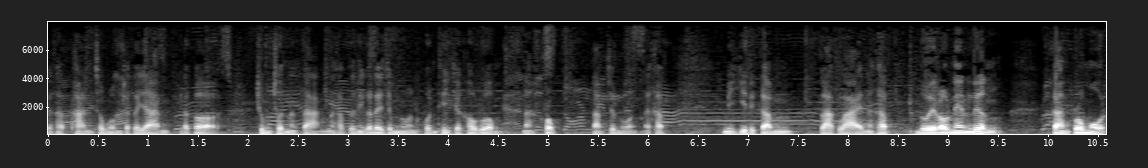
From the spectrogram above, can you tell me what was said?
นะครับผ่านชมรมจักรยาน แล้วก็ชุมชนต่างๆนะครับตอนนี้ก็ได้จำนวนคนที่จะเข้าร่วมนะครบตามจำนวนนะครับ มีกิจกรรมหลากหลายนะครับ โดยเราเน้นเรื่องการโปรโมท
